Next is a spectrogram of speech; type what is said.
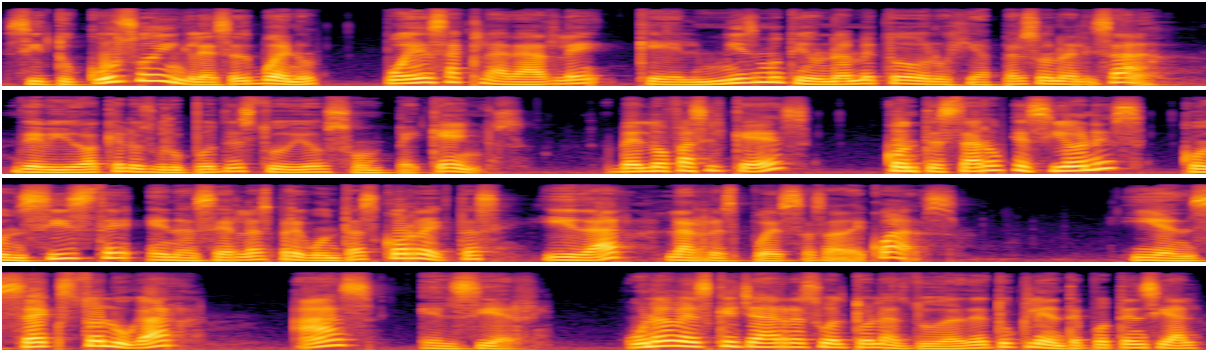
Si tu curso de inglés es bueno, puedes aclararle que él mismo tiene una metodología personalizada, debido a que los grupos de estudio son pequeños. ¿Ves lo fácil que es? Contestar objeciones consiste en hacer las preguntas correctas y dar las respuestas adecuadas. Y en sexto lugar, haz el cierre. Una vez que ya has resuelto las dudas de tu cliente potencial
